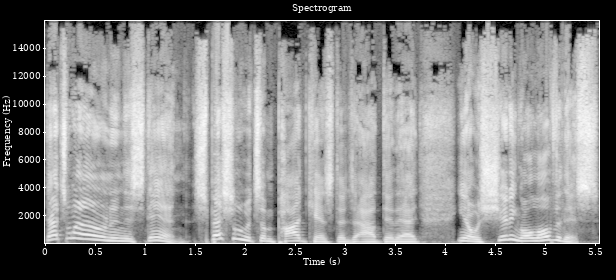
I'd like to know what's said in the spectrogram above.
That's what I don't understand, especially with some podcasters out there that, you know, shitting all over this.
